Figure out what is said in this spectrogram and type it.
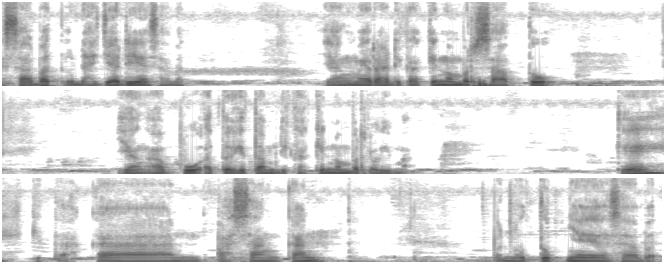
Oke sahabat udah jadi ya sahabat yang merah di kaki nomor satu yang abu atau hitam di kaki nomor 5 Oke, kita akan pasangkan penutupnya ya sahabat.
